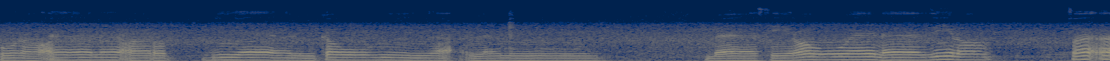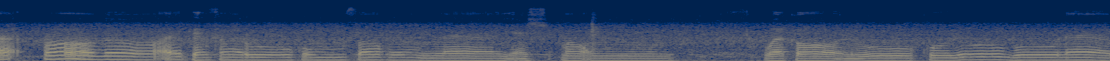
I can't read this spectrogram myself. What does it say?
قرآن عربيا لقوم يعلمون باسرا ونذيرا فأعرض أكثرهم فهم لا يسمعون وقالوا قلوبنا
